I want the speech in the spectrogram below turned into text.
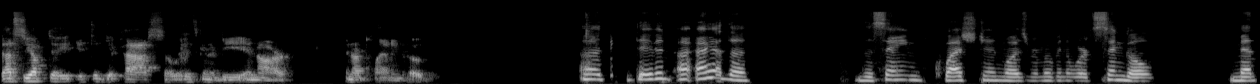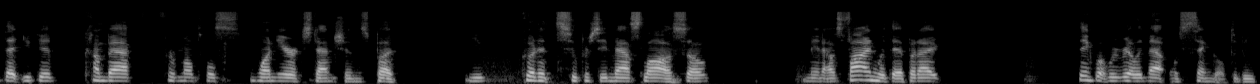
that's the update. It did get passed, so it is going to be in our in our planning code. uh, David, I, I had the the same question was removing the word single meant that you could come back for multiple one-year extensions, but you couldn't supersede mass law, so I mean, I was fine with it, but I think what we really meant was single, to be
